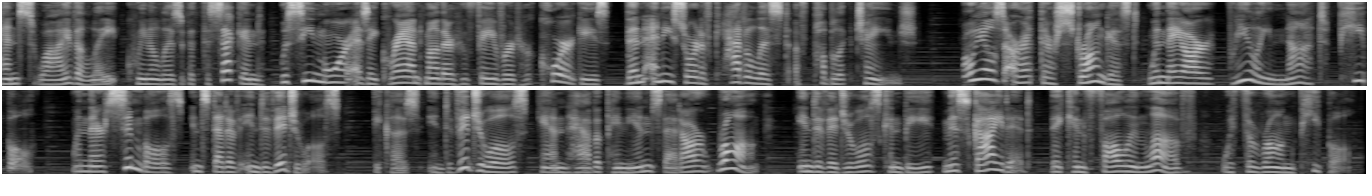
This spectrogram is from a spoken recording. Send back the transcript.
hence why the late Queen Elizabeth II was seen more as a grandmother who favored her corgis than any sort of catalyst of public change. Royals are at their strongest when they are really not people, when they're symbols instead of individuals, because individuals can have opinions that are wrong. Individuals can be misguided, they can fall in love with the wrong people.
